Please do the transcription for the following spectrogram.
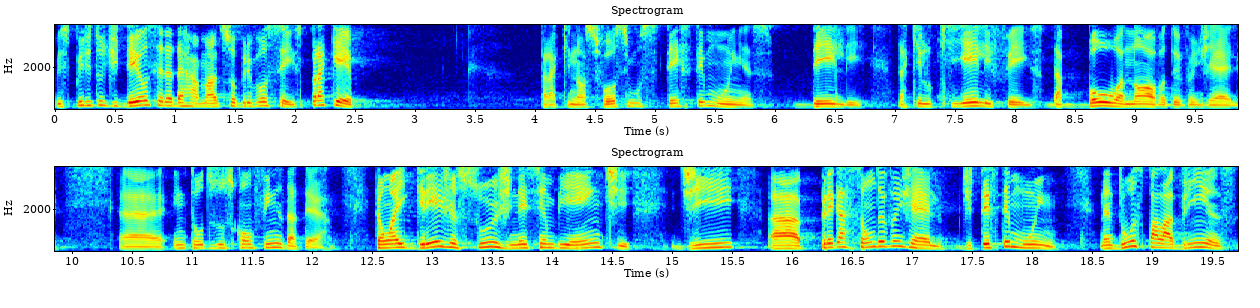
o Espírito de Deus será derramado sobre vocês. Para quê? Para que nós fôssemos testemunhas dele, daquilo que ele fez, da boa nova do Evangelho é, em todos os confins da terra. Então a igreja surge nesse ambiente de ah, pregação do evangelho, de testemunho. Né? Duas palavrinhas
